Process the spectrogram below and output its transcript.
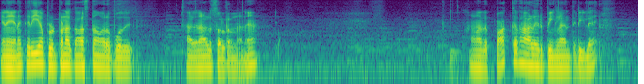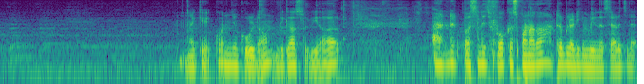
ஏன்னா எனக்கு ரீ அப்லோட் பண்ணால் காசு தான் வரப்போகுது. அதனால் சொல்கிறேன் நான். ஆனால் அதை பார்க்க தான் ஆள் இருப்பீங்களான்னு தெரியல. ஓகே கொஞ்சம் cool down because we are hundred percentage focus பண்ணால் தான் ட்ரிபிள் அடிக்க முடியும் இந்த ஸ்ட்ராட்டஜியில்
